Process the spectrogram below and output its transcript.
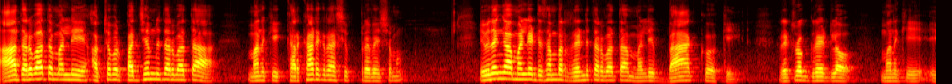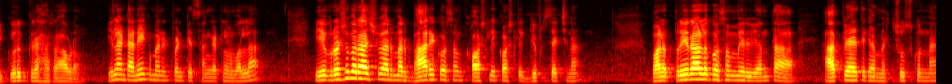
ఆ తర్వాత మళ్ళీ అక్టోబర్ పద్దెనిమిది తర్వాత మనకి కర్కాటక రాశి ప్రవేశము. ఈ విధంగా మళ్ళీ డిసెంబర్ రెండు తర్వాత మళ్ళీ బ్యాక్కి రెట్రోగ్రేడ్లో మనకి ఈ గురుగ్రహ రావడం. ఇలాంటి అనేకమైనటువంటి సంఘటనల వల్ల ఈ వృషభ రాశి వారు మరి భార్య కోసం కాస్ట్లీ కాస్ట్లీ గిఫ్ట్స్ తెచ్చిన వాళ్ళ ప్రియురాళ్ళ కోసం మీరు ఎంత ఆప్యాయతగా మీరు చూసుకున్నా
